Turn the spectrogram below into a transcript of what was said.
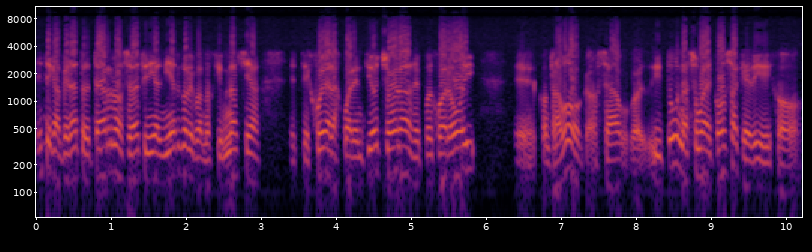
este campeonato eterno se va a definir el miércoles cuando Gimnasia este, juega a las 48 horas, después de jugar hoy eh, contra Boca. O sea, y tuvo una suma de cosas que dijo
